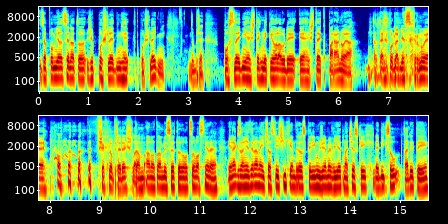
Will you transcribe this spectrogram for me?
zapomněl si na to, že poslední, poslední, dobře, poslední hashtag Nikyho Laudy je hashtag paranoia. A ten podle mě schrnuje všechno předešle. Tam, ano, tam vysvětlilo, co vlastně jde. Jinak za mě teda nejčastější chemtrails, který můžeme vidět na českých nebích, jsou tady ty.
